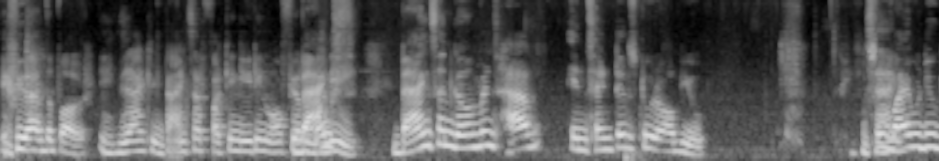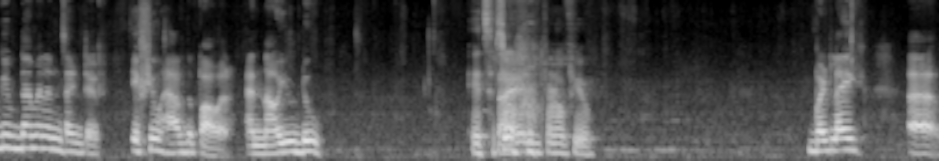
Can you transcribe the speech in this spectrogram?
if you have the power. Exactly. Banks are fucking eating off your banks, money. Banks and governments have incentives to rob you. Exactly. So why would you give them an incentive if you have the power? And now you do. It's right so, in front of you. But like, uh,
